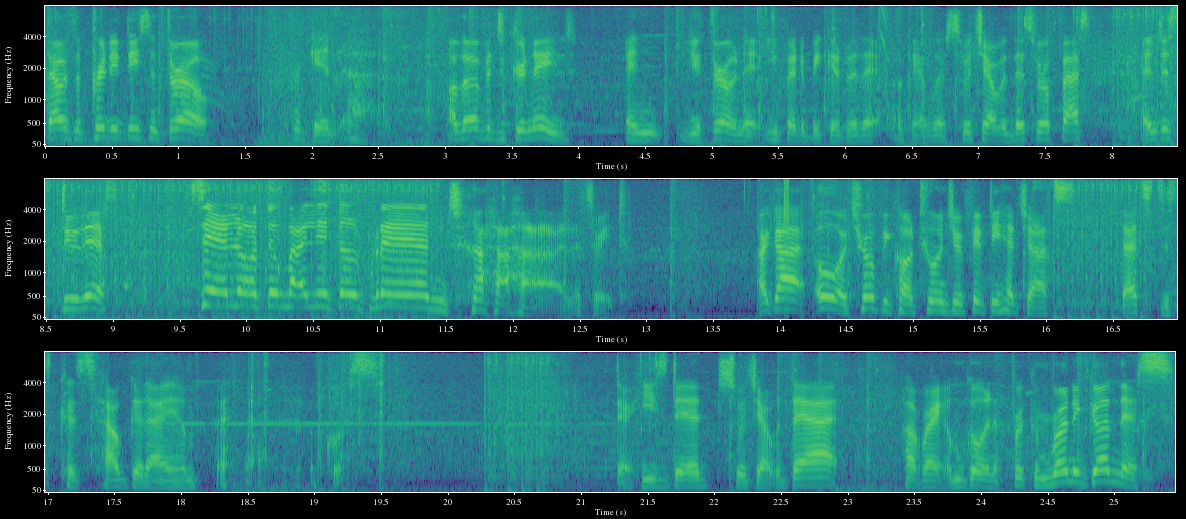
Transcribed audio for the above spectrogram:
That was a pretty decent throw. Freaking. Uh, although if it's a grenade and you're throwing it, you better be good with it. Okay, I'm gonna switch out with this real fast and just do this. Say hello to my little friend. ha. That's right. I got, oh, a trophy called 250 headshots. That's just because how good I am. of course. There, he's dead. Switch out with that. Alright, I'm going to freaking run and gun this.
